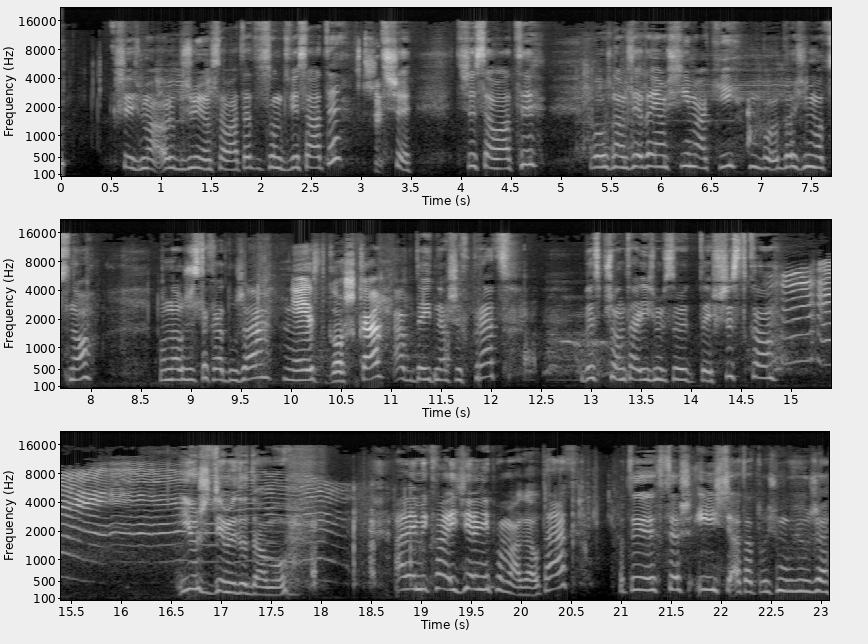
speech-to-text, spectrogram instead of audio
Krzyś ma olbrzymią sałatę. To są dwie sałaty? Trzy. Trzy. Trzy sałaty, bo już nam zjadają ślimaki, bo dość mocno. Ona już jest taka duża, nie jest gorzka. Update naszych prac. Wysprzątaliśmy sobie tutaj wszystko. I już idziemy do domu. Ale Mikołaj dzielnie pomagał, tak? Bo ty chcesz iść, a tatuś mówił, że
